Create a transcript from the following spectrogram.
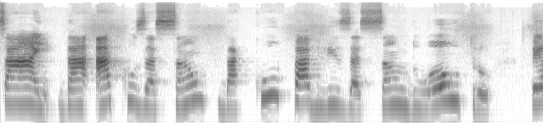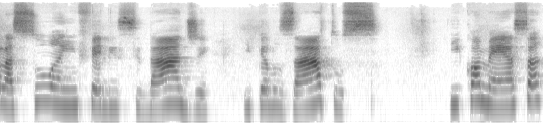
sai da acusação, da culpabilização do outro pela sua infelicidade e pelos atos e começa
